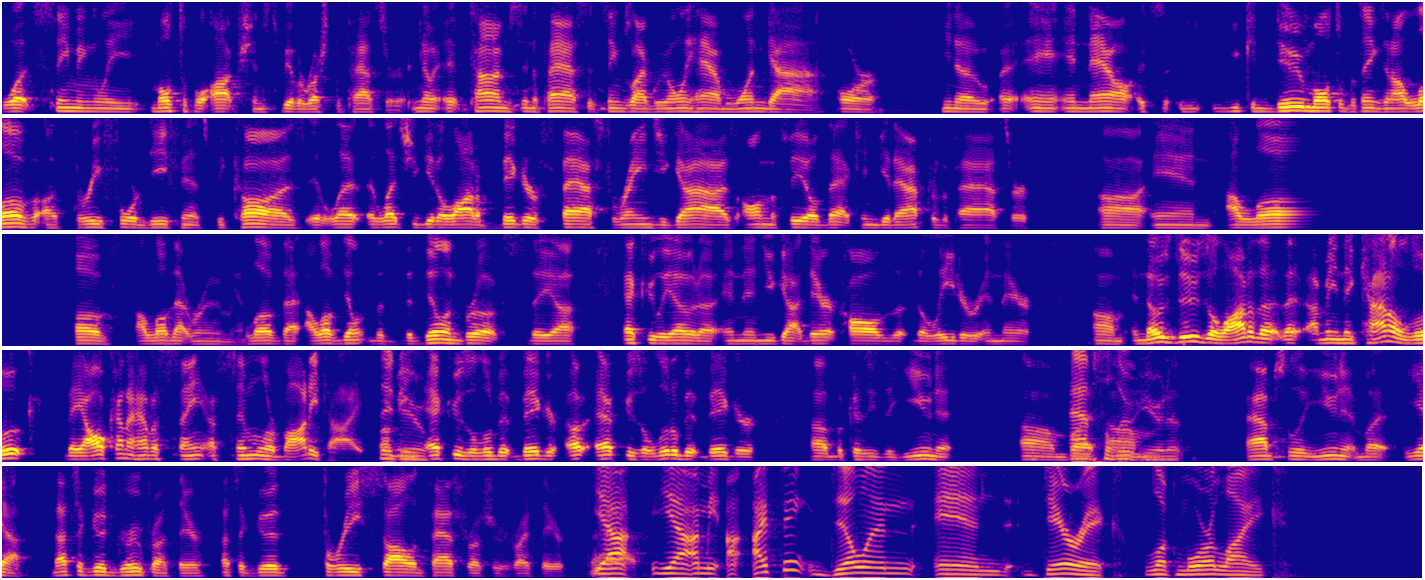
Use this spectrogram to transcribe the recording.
what seemingly multiple options to be able to rush the passer. You know, at times in the past it seems like we only have one guy or you know, and, and now it's you can do multiple things and I love a 3-4 defense because it let it lets you get a lot of bigger, fast, rangy guys on the field that can get after the passer. Uh, and I love love I love that room, man. Love that. I love Dylan, the, the Dylan Brooks, the uh, and then you got Derek Hall, the, the leader in there. Um, and those dudes, a lot of the, that, I mean, they kind of look, they all kind of have a same, a similar body type. I They mean, do. Eku's a little bit bigger. Uh, Eku's a little bit bigger uh, because he's a unit. Um, but, Absolute um, unit. absolute unit. But yeah, that's a good group right there. That's a good three solid pass rushers right there. Yeah, have. yeah. I mean, I, I think Dylan and Derek look more like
